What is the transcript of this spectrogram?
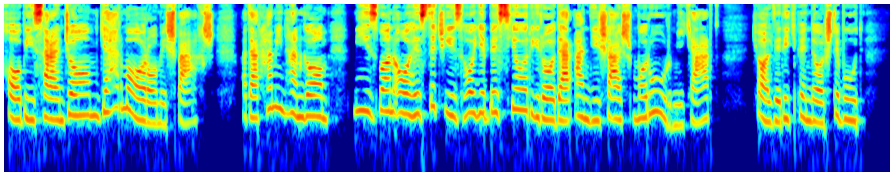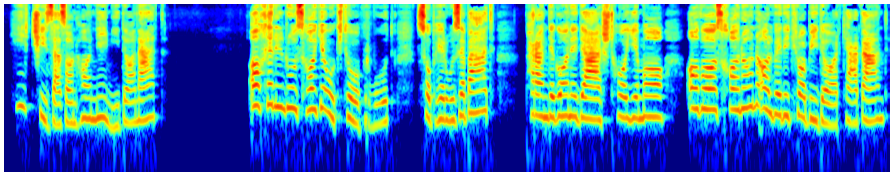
خوابی سرانجام گرم و آرامش بخش و در همین هنگام میزبان آهسته چیزهای بسیاری را در اندیشش مرور می کرد که آلوریک پنداشته بود هیچ چیز از آنها نمی داند. آخرین روزهای اکتبر بود. صبح روز بعد پرندگان دشت های ما آوازخانان آلوریک را بیدار کردند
